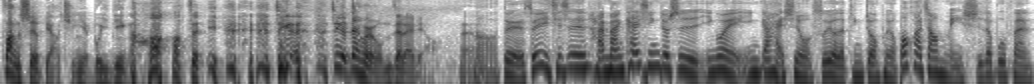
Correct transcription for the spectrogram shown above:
放射表情，也不一定。哈哈 所以 这个这个待会儿我们再来聊。啊，对，所以其实还蛮开心，就是因为应该还是有所有的听众朋友，包括这样美食的部分，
